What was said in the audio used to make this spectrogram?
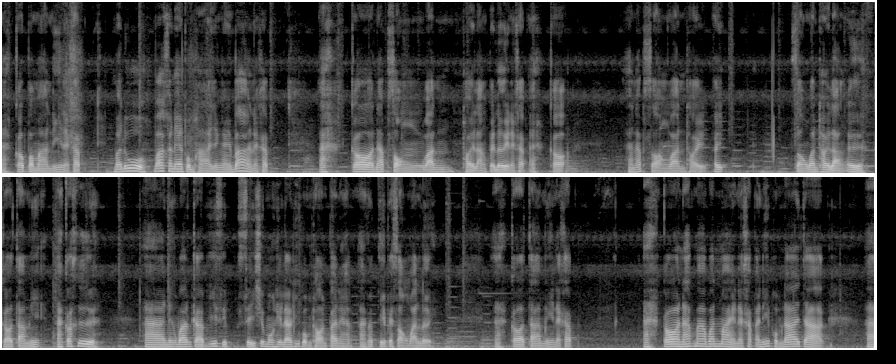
อะก็ประมาณนี้นะครับ มาดูว่าคะแนนผมหายังไงบ้างนะครับอะก็นับ 2 วันถอยหลังไปเลยนะครับอะก็นับ 2 วันถอยเอ้ยสองวันถอยหลังเออ ก็ตามนี้อะก็คืออ่าหนึ่งวันกับ 24 ชั่วโมงที่แล้วที่ผมถอนไปนะครับอะก็ตีไป 2 วันเลย อะก็ตามนี้นะครับอะก็นับมาวันใหม่นะครับ อันนี้ผมได้จากอ่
